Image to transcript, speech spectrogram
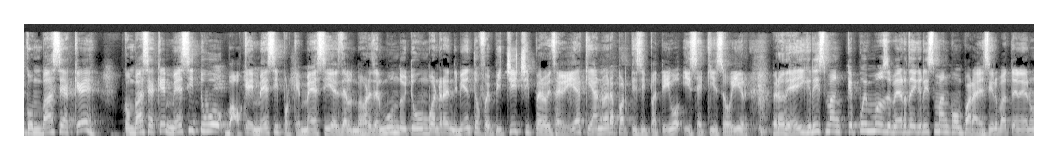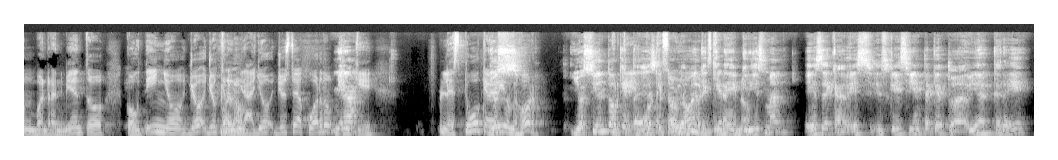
¿con base a qué? ¿Con base a qué? Messi tuvo, ok, Messi, porque Messi es de los mejores del mundo y tuvo un buen rendimiento, fue Pichichi, pero se veía que ya no era participativo y se quiso ir. Pero de ahí Grisman, ¿qué pudimos ver de Grisman como para decir va a tener un buen rendimiento? Coutinho, yo, yo creo, mira, yo, yo estoy de acuerdo en que les tuvo que haber ido mejor. Yo siento que tal vez el problema que tiene Griezmann es de cabeza, es que siente que todavía cree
